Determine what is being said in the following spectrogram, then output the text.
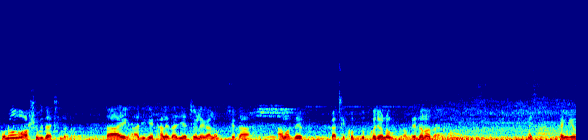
কোনো অসুবিধা ছিল না। তাই আজকে খালেদা জিয়া চলে গেল। সেটা আমাদের কাছে খুব দুঃখজনক বেদনাদায়ক। থ্যাংক ইউ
